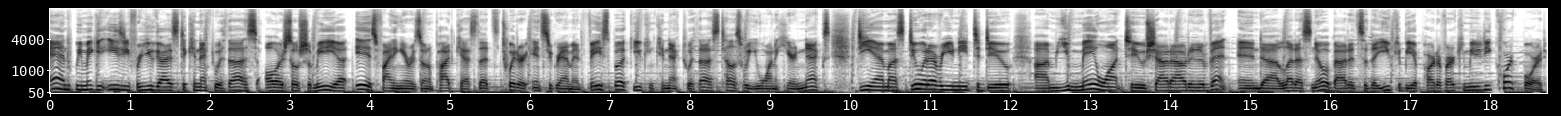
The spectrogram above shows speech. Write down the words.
And we make it easy for you guys to connect with us. All our social media is Finding Arizona Podcast. That's Twitter, Instagram, and Facebook. You can connect with us. Tell us what you want to hear next. DM us. Do whatever you need to do. Um, you may want to shout out an event and uh, let us know about it so that you could be a part of our community corkboard.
